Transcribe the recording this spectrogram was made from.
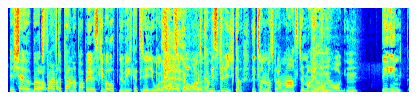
Jag, känner, jag fara efter penna och papper. Jag vill skriva upp nu vilka tre Joel sa så jag kan komma. Då kan vi stryka. Lite som när man spelar Mastermind. Kommer ni ihåg? Mm. Det är inte,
